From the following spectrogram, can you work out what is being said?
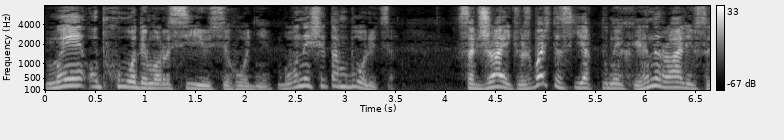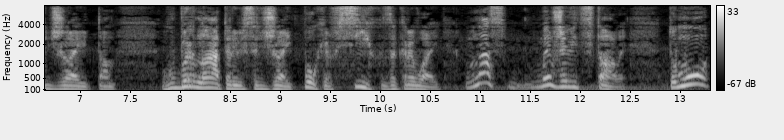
Ми обходимо Росію сьогодні, бо вони ще там борються. Саджають. Ви ж бачите, як у них генералів саджають там, губернаторів саджають, похер, всіх закривають. У нас ми вже відстали. Тому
